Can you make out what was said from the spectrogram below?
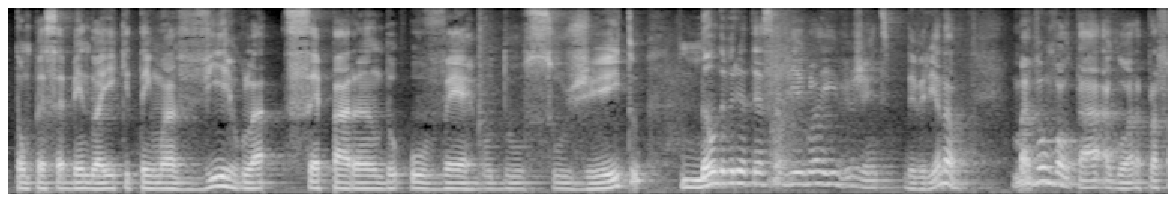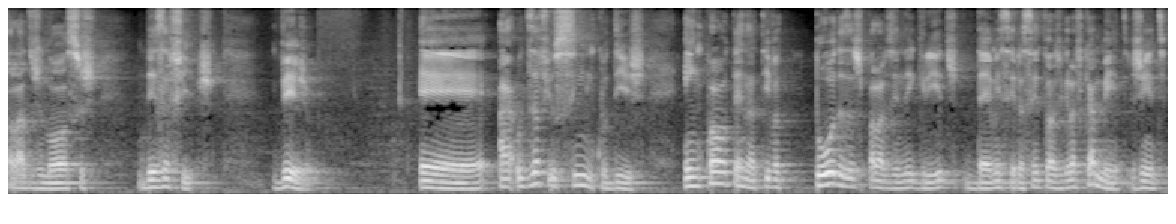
Estão percebendo aí que tem uma vírgula separando o verbo do sujeito. Não deveria ter essa vírgula aí, viu, gente? Deveria não. Mas vamos voltar agora para falar dos nossos desafios. Vejam, é, a, o desafio 5 diz: em qual alternativa todas as palavras em negrito devem ser acentuadas graficamente? Gente,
